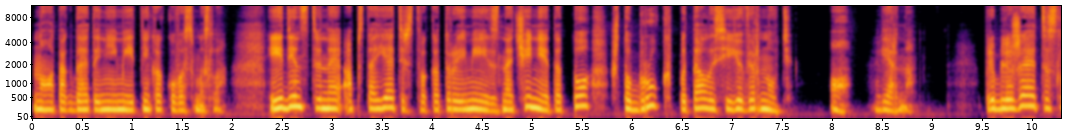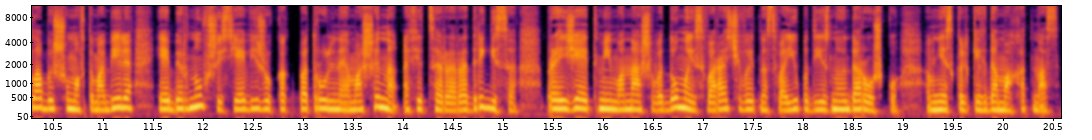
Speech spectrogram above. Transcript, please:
Но тогда это не имеет никакого смысла. Единственное обстоятельство, которое имеет значение, это то, что Брук пыталась ее вернуть. Верно. Приближается слабый шум автомобиля, и, обернувшись, я вижу, как патрульная машина офицера Родригеса проезжает мимо нашего дома и сворачивает на свою подъездную дорожку в нескольких домах от нас.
